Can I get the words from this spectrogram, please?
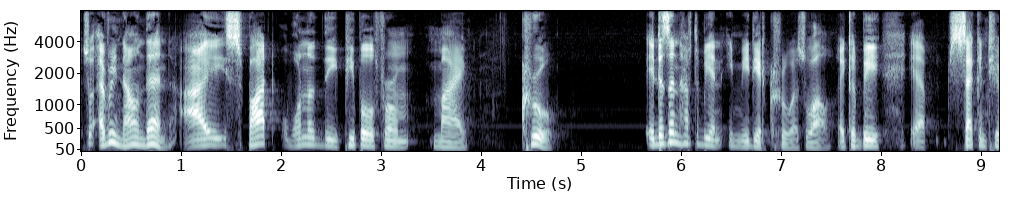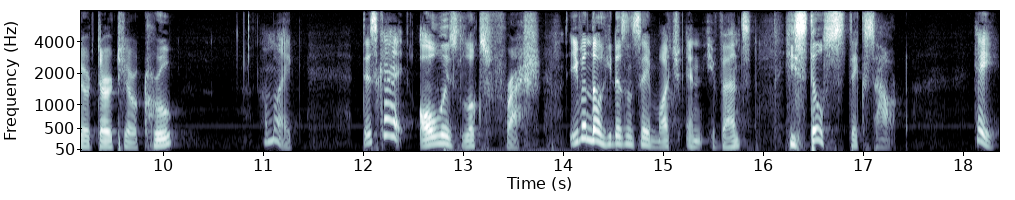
So every now and then, I spot one of the people from my crew. It doesn't have to be an immediate crew as well. It could be a second tier, third tier crew. I'm like, this guy always looks fresh. Even though he doesn't say much in events, he still sticks out. Hey,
